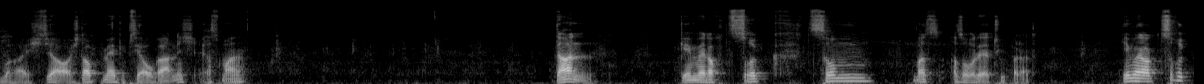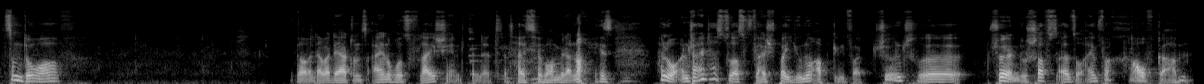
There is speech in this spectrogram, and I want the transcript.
überreicht. Ja, ich glaube, mehr gibt's ja auch gar nicht. Erstmal. Dann gehen wir doch zurück zum was? Also der Typ war das. Gehen wir doch zurück zum Dorf. Ja, aber der hat uns ein rohes Fleisch hier entwendet. Das heißt, wir brauchen wieder neues. Hallo, anscheinend hast du das Fleisch bei Juno abgeliefert. Schön, äh, schön. Du schaffst also einfach Aufgaben.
